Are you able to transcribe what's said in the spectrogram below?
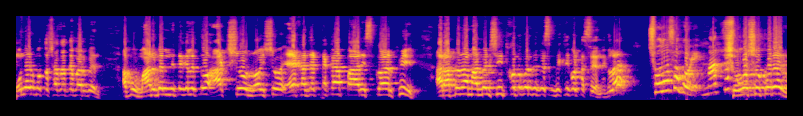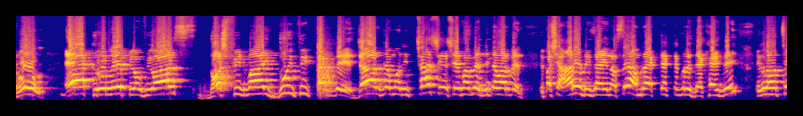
মনের মতো সাজাতে পারবেন। আপু মার্বেল নিতে গেলে তো আটশো নয়শো এক হাজার টাকা পার স্কোয়ার ফিট আর আপনারা মার্বেল শিট কত করে বিক্রি- করতেছেন এগুলা? ষোলোশো করে মাত্র ষোলোশো করে রোল এক রোলে ভিউয়ার্স দশ ফিট বাই দুই ফিট থাকবে। যার যেমন ইচ্ছা সে সেভাবে নিতে পারবেন। পাশে আরও ডিজাইন আছে আমরা একটা একটা করে দেখাই দেই। এগুলো হচ্ছে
